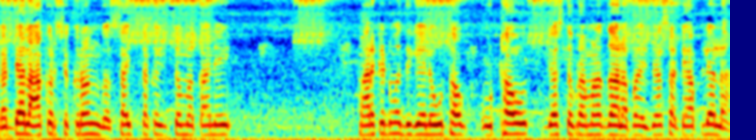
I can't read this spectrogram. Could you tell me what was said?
गड्ड्याला आकर्षक रंग साईज काही चमक आणि मार्केटमध्ये गेले उठाव उठाव जास्त प्रमाणात झाला पाहिजे. त्यासाठी आपल्याला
